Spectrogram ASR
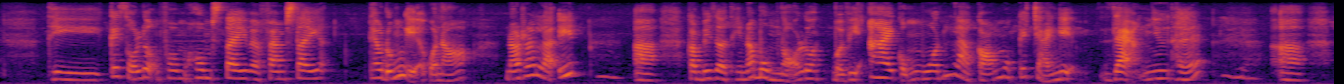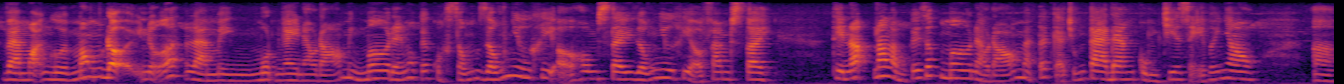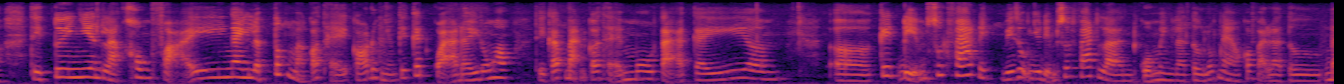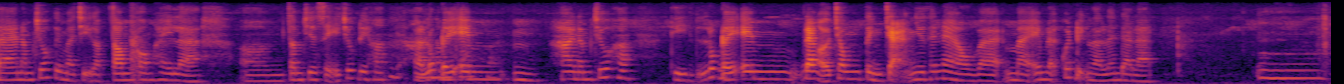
thì cái số lượng homestay và farmstay theo đúng nghĩa của nó nó rất là ít. Ừ. à, còn bây giờ thì nó bùng nổ luôn bởi vì ai cũng muốn là có một cái trải nghiệm dạng như thế. À, và mọi người mong đợi nữa là mình một ngày nào đó mình mơ đến một cái cuộc sống giống như khi ở homestay giống như khi ở farmstay thì nó nó là một cái giấc mơ nào đó mà tất cả chúng ta đang cùng chia sẻ với nhau. À, thì tuy nhiên là không phải ngay lập tức mà có thể có được những cái kết quả đấy đúng không? Thì các bạn có thể mô tả cái uh, cái điểm xuất phát đi. Ví dụ như điểm xuất phát là của mình là từ lúc nào? Có phải là từ 3 năm trước khi mà chị gặp tâm không? Hay là uh, tâm chia sẻ trước đi ha? Dạ, là lúc đấy em ừ, hai năm trước ha thì lúc đấy em đang ở trong tình trạng như thế nào và mà em lại quyết định là lên Đà Lạt? Uhm,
